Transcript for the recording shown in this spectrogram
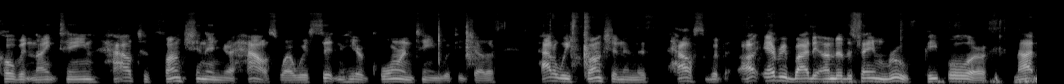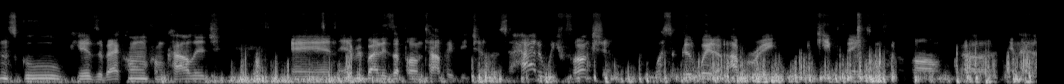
COVID 19 how to function in your house while we're sitting here quarantined with each other how do we function in this house with uh, everybody under the same roof? People are not in school, kids are back home from college, and everybody's up on top of each other. So, how do we function? What's a good way to operate and keep things moving along uh, in a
